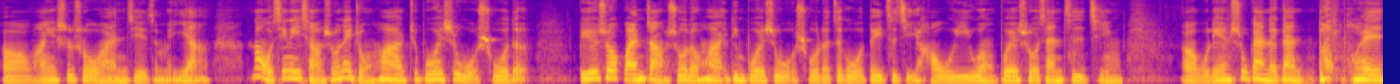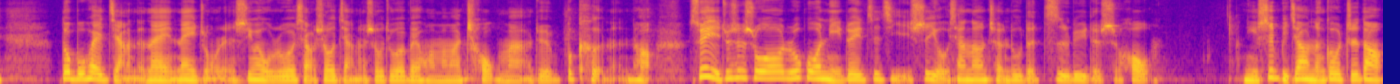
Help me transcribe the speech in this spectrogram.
呃黄医师说婉姐怎么样？那我心里想说，那种话就不会是我说的。比如说馆长说的话，一定不会是我说的。这个我对自己毫无疑问，我不会说三字经。呃，我连树干的干 都不会，都不会讲的那那种人，是因为我如果小时候讲的时候，就会被黄妈妈臭骂，就是不可能哈。所以就是说，如果你对自己是有相当程度的自律的时候，你是比较能够知道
